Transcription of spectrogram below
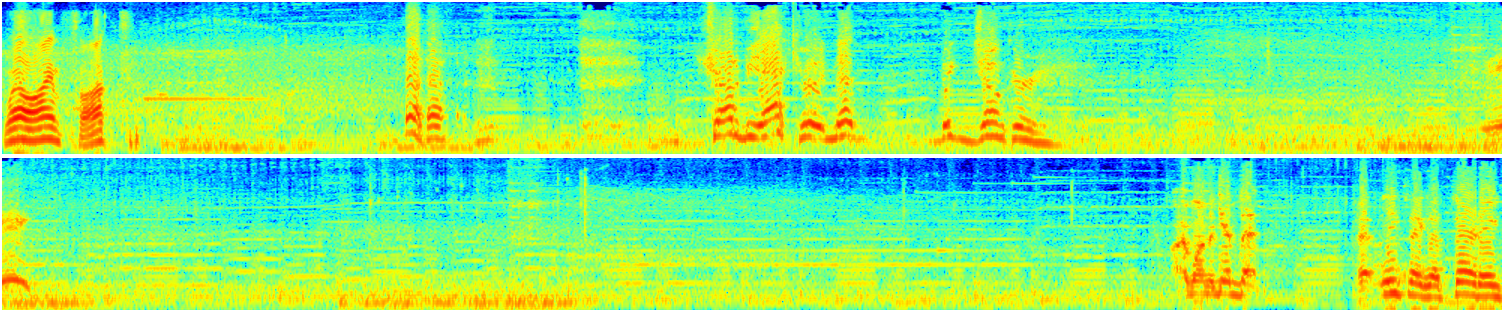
Well, I'm fucked. Try to be accurate in that big junker. I want to get that. At least I got 30.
